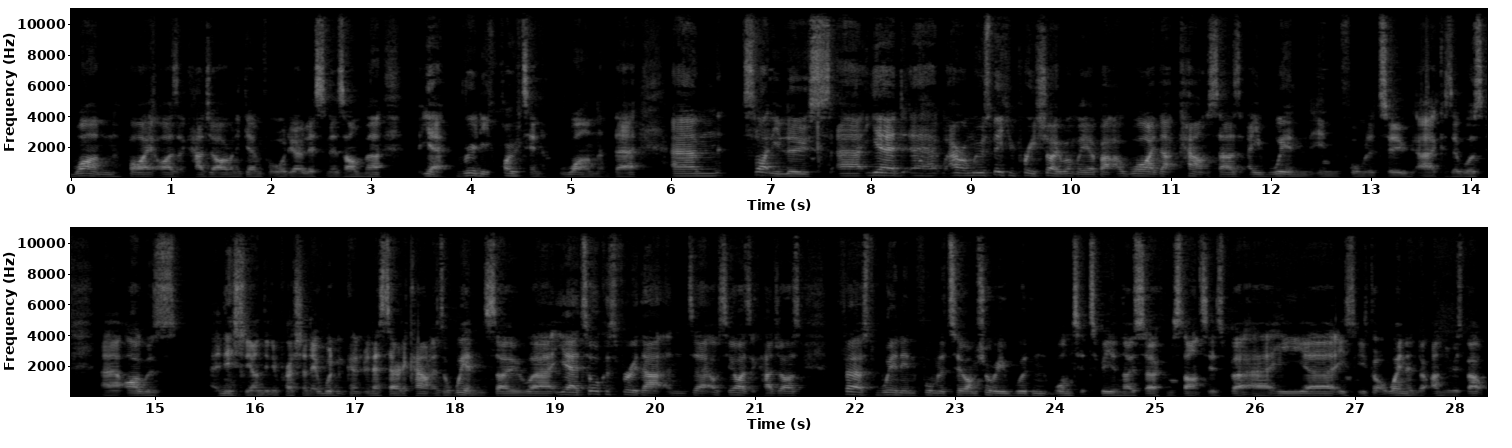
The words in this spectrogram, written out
won by Isack Hadjar. And again, for audio listeners, I'm uh, yeah really quoting one there. Um, slightly loose. Uh, yeah, uh, Aaron, we were speaking pre-show, weren't we, about why that counts as a win in Formula Two? Because there was, I was initially under the impression it wouldn't necessarily count as a win. So uh, yeah, talk us through that. And uh, obviously Isack Hadjar's first win in Formula Two. I'm sure he wouldn't want it to be in those circumstances, but uh, he uh, he's, he's got a win under, under his belt.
